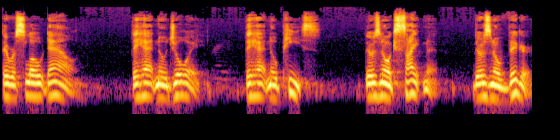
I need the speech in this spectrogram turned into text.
They were slowed down. They had no joy. They had no peace. There was no excitement. There was no vigor.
